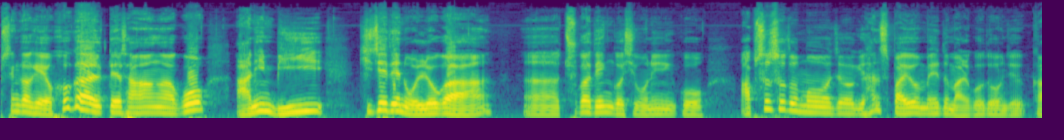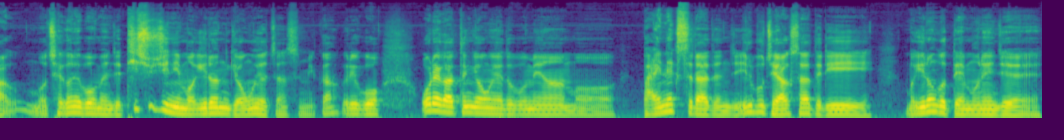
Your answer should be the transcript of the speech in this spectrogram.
생각해요. 허가할 때 상황하고 아닌 미 기재된 원료가 어, 추가된 것이 원인이고 앞서서도 뭐 저기 한스 바이오메드 말고도 이제 가, 뭐 최근에 보면 이제 티슈진이 뭐 이런 경우였지 않습니까? 그리고 올해 같은 경우에도 보면 뭐 바이넥스라든지 일부 제약사들이 뭐 이런 것 때문에 이제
